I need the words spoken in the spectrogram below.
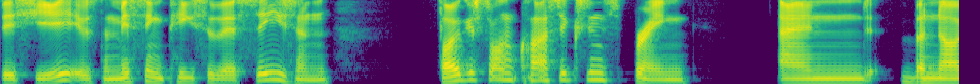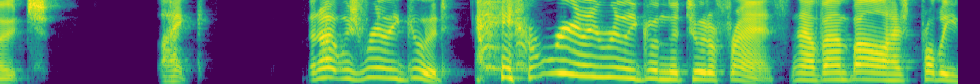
this year. It was the missing piece of their season. Focused on classics in spring and Benoot, like Benoot was really good, really, really good in the Tour de France. Now Van Baarle has probably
